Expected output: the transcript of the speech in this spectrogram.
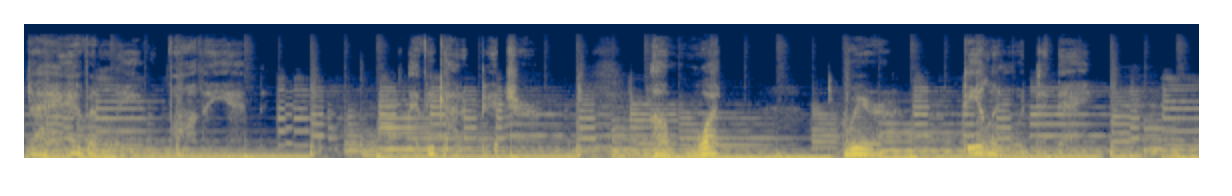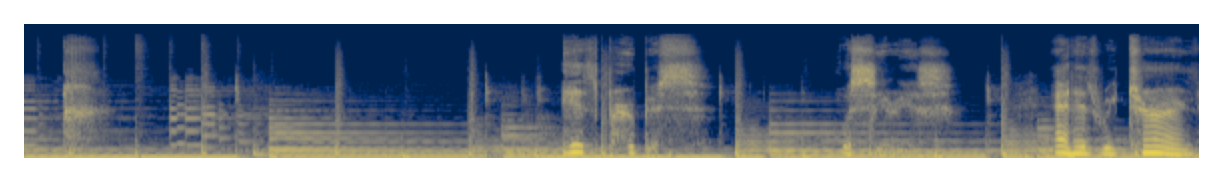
the Heavenly Father yet? Have you got a picture of what we're dealing with today? His purpose was serious, and his return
